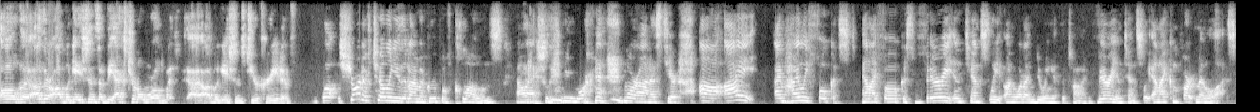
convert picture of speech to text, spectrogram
all the other obligations of the external world with uh, obligations to your creative? Well, short of telling you that I'm a group of clones, I'll actually be more more honest here. Uh, I I'm highly focused, and I focus very intensely on what I'm doing at the time, very intensely, and I compartmentalize.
